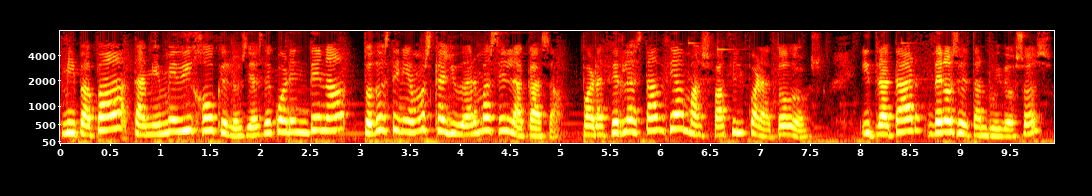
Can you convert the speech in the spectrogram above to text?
Mi papá también me dijo que los días de cuarentena todos teníamos que ayudar más en la casa, para hacer la estancia más fácil para todos, y tratar de no ser tan ruidosos.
